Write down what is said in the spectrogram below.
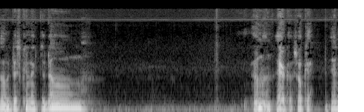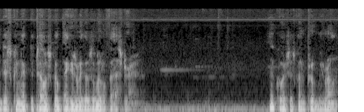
So disconnect the dome. Come on, there it goes, okay. And disconnect the telescope, that usually goes a little faster. of course it's going to prove me wrong.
